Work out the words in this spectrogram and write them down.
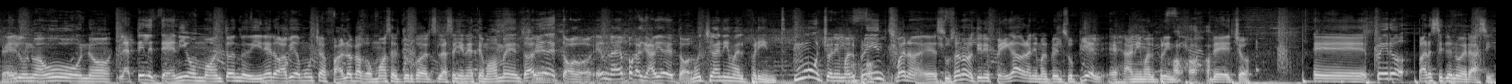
Sí. el uno a uno, la tele tenía un montón de dinero, había mucha falopa como hace el turco de la serie en este momento, había de todo, era una época que había de todo. Mucho animal print. Mucho animal print. Bueno, eh, Susana lo tiene pegado el animal print, su piel es animal print, de hecho. Eh, pero parece que no era así.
